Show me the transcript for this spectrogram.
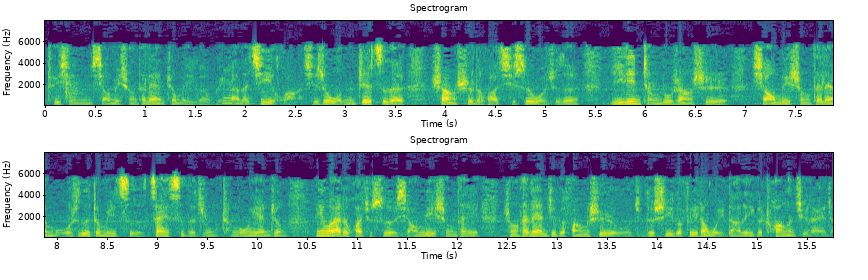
推行小米生态链这么一个伟大的计划。其实我们这次的上市的话，其实我觉得一定程度上是小米生态链模式的这么一次再次的这种成功验证。另外的话，就是小米生态生态链这个方式，我觉得是一个非常伟大的一个创举来着，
